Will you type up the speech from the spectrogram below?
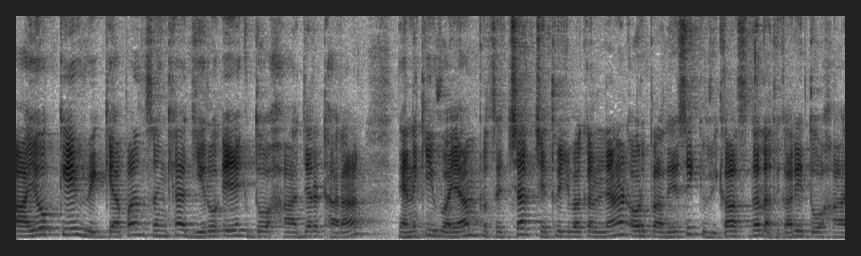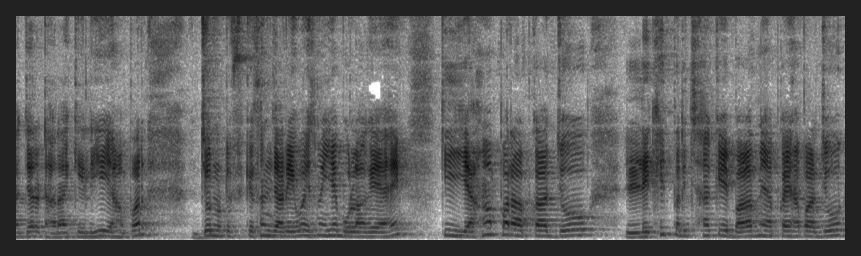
आयोग के विज्ञापन संख्या ज़ीरो एक दो हज़ार अठारह, यानी कि व्यायाम प्रशिक्षक क्षेत्रीय युवा कल्याण और प्रादेशिक विकास दल अधिकारी दो हज़ार अठारह के लिए यहाँ पर जो नोटिफिकेशन जारी हुआ, इसमें यह बोला गया है कि यहाँ पर आपका जो लिखित परीक्षा के बाद में आपका यहाँ पर जो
